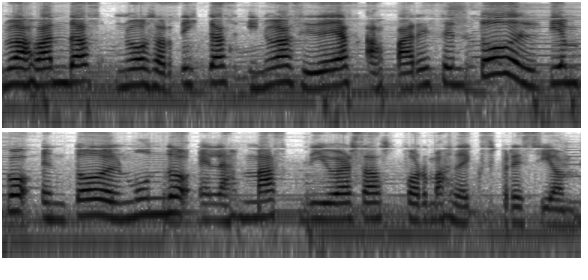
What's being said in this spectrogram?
Nuevas bandas, nuevos artistas y nuevas ideas aparecen todo el tiempo en todo el mundo en las más diversas formas de expresión.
